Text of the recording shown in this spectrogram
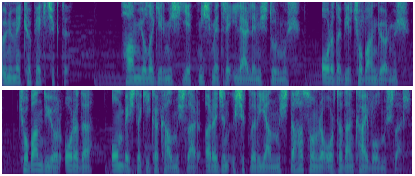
önüme köpek çıktı. Ham yola girmiş 70 metre ilerlemiş durmuş, orada bir çoban görmüş, çoban diyor orada 15 dakika kalmışlar, aracın ışıkları yanmış daha sonra ortadan kaybolmuşlar.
